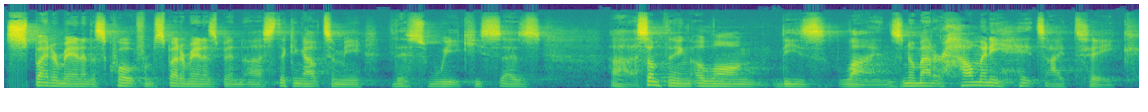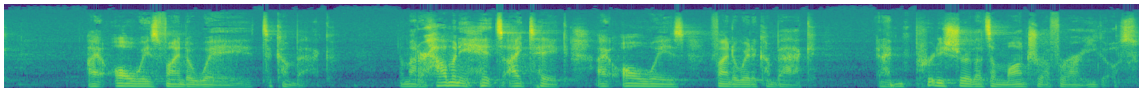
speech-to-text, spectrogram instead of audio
Spider Man, and this quote from Spider Man has been uh, sticking out to me this week. He says uh, something along these lines No matter how many hits I take, I always find a way to come back. No matter how many hits I take, I always find a way to come back. And I'm pretty sure that's a mantra for our egos.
